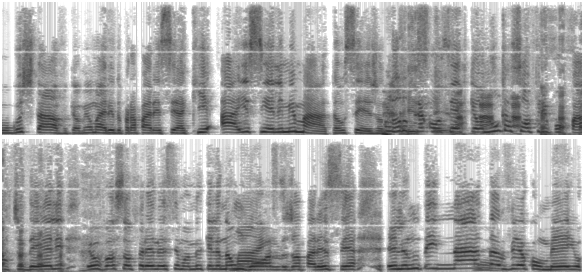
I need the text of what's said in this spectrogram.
o Gustavo, que é o meu marido, para aparecer aqui, aí sim ele me mata. Ou seja, todo o preconceito que eu nunca sofri por parte dele, eu vou sofrer nesse momento que ele não Mas... gosta de aparecer. Ele não tem nada é. a ver com o meio.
